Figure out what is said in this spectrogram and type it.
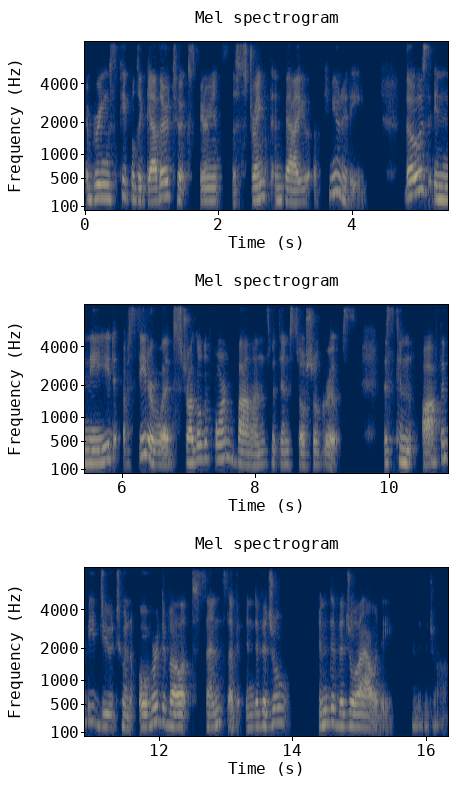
It brings people together to experience the strength and value of community. Those in need of cedarwood struggle to form bonds within social groups. This can often be due to an overdeveloped sense of individual individuality, individuality.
